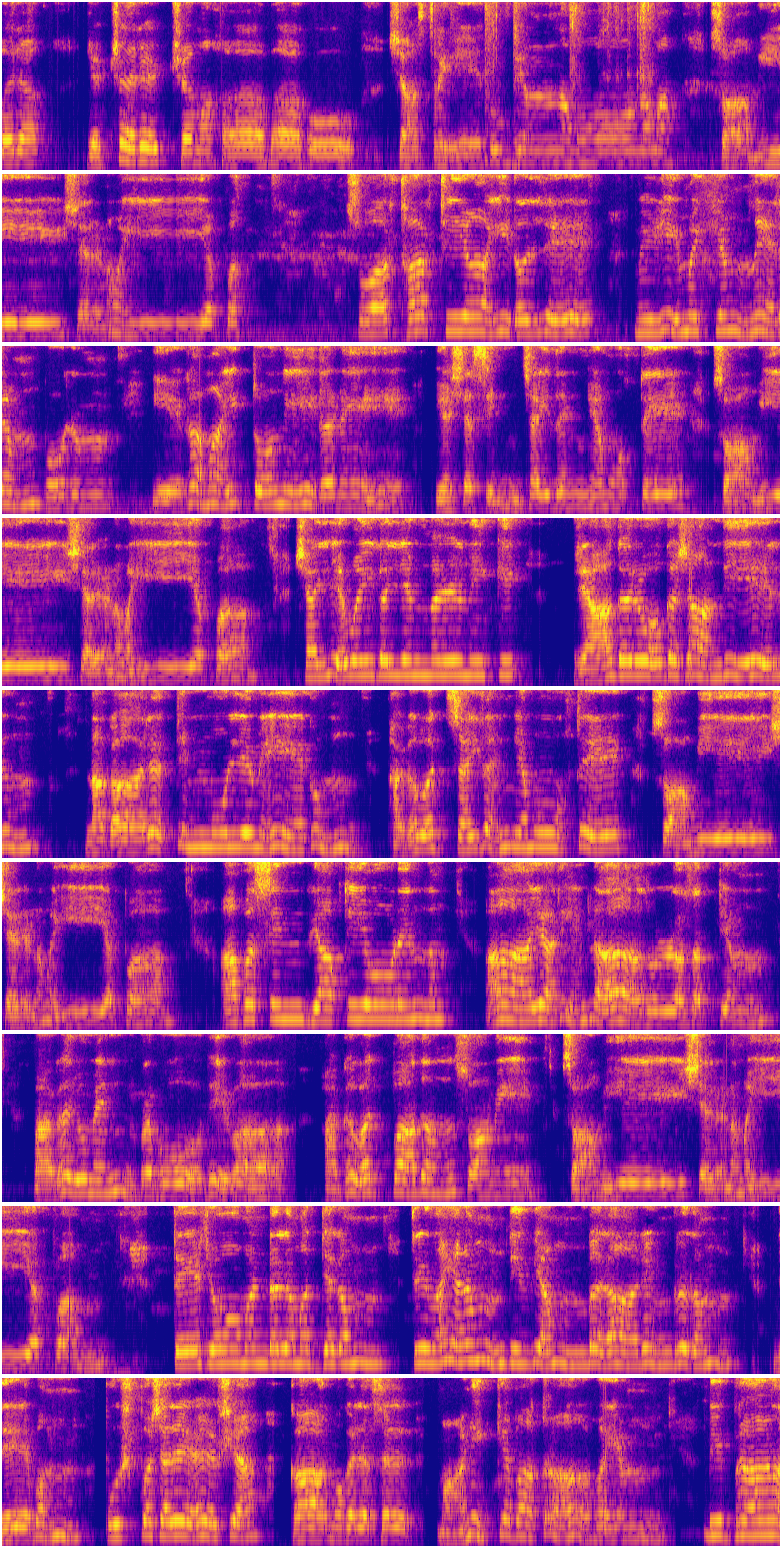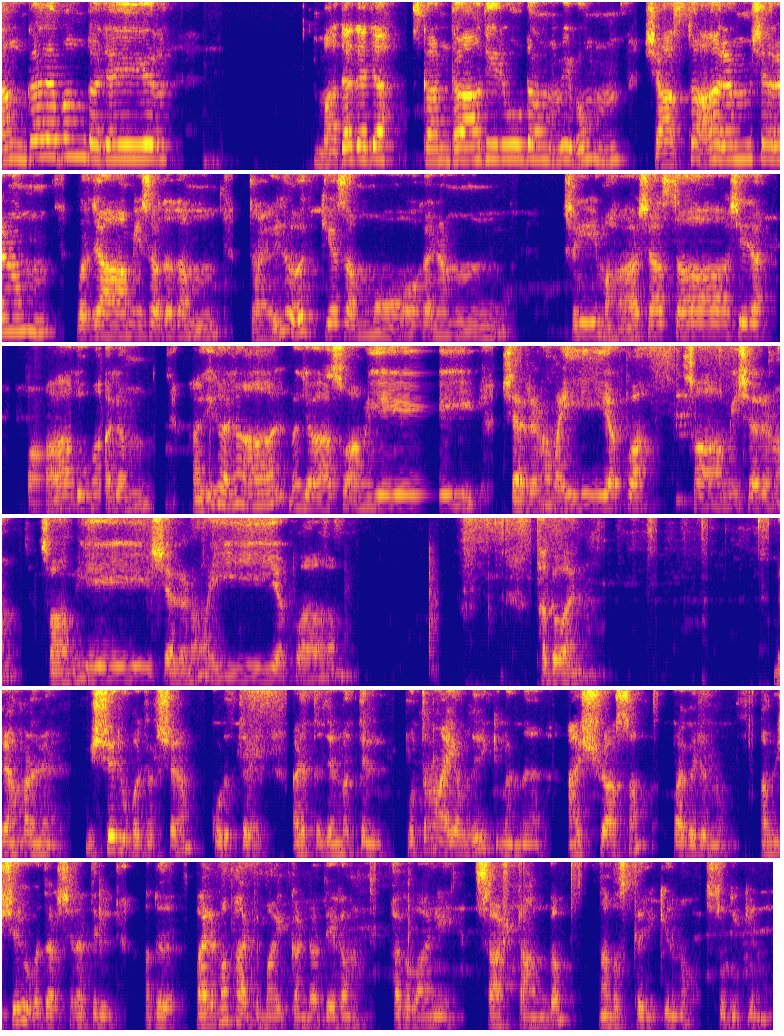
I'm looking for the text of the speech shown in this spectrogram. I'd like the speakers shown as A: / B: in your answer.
A: പര. രക്ഷ രക്ഷ മഹാബാഹോ. ശാസ്ത്രേ തുഭ്യം നമോ നമ. സ്വാമിയേ ശരണമയ്യപ്പ. സ്വാർത്ഥാർത്ഥിയായിടല്ലേ മിഴിമയ്ക്കും നേരം പോലും ഏകമായി തോന്നിയിടണേ യശസ്സിൻ ചൈതന്യമൂർത്തേ സ്വാമിയേ ശരണമയ്യപ്പ. ശല്യവൈകല്യങ്ങൾ നീക്കി രാഗരോഗശാന്തിയേലും നഗാരത്തിൻ മൂല്യമേകും ഭഗവത് ചൈതന്യമൂർത്തേ സ്വാമിയേ ശരണമയ്യപ്പ. അപസിൻ വ്യാപ്തിയോടെന്നും ആയതില്ലാതുള്ള സത്യം പകരുമെൻ പ്രഭോ ദേവ. ഭഗവത് പാദം സ്വാമി സ്വാമിയേ ശരണമയ്യപ്പം. തേജോമണ്ഡലമധ്യകം ത്രിനയനം ദിവ്യം ബലാരംകൃതം ദേവം പുഷ്പശരേഷ്യ കാർമുകലസൽ മാണിക്യപാത്രാഭയം. ബിഭ്രാണാങ്കരപങ്കജൈർ മദഗജ സ്കന്ധാതിരൂഢം വിഭും. ശാസ്താരം ശരണം വ്രജാമി സതതം ത്രൈലോക്യസമ്മോഹനം. ശ്രീമഹാശാസ്താശിര പാതുഫലം ഹരിഹരാത്മജാ സ്വാമിയേ ശരണമയ്യപ്പ. സ്വാമി ശരണം സ്വാമിയേ ശരണമയ്യപ്പ. ഭഗവാൻ ബ്രാഹ്മണന് വിശ്വരൂപ ദർശനം കൊടുത്ത് അടുത്ത ജന്മത്തിൽ പുത്രനായി അവതരിക്കുമെന്ന് ആശ്വാസം പകരുന്നു. ആ വിശ്വരൂപ ദർശനത്തിൽ അത് പരമഭാഗ്യമായി കണ്ട അദ്ദേഹം ഭഗവാനെ സാഷ്ടാംഗം നമസ്കരിക്കുന്നു സ്തുതിക്കുന്നു.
